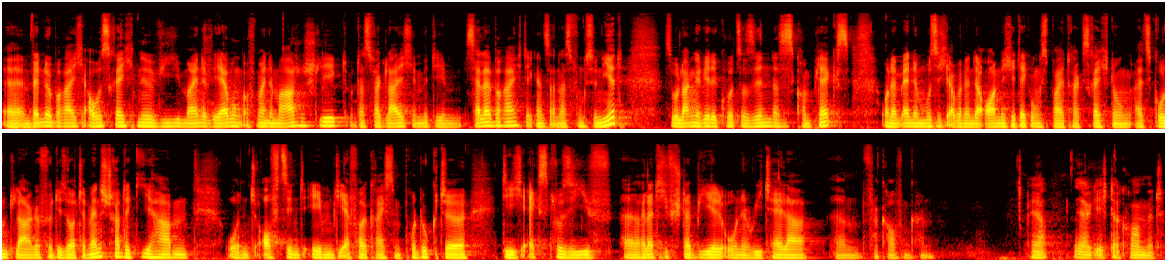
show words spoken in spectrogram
äh, im Vendor-Bereich ausrechne, wie meine Werbung auf meine Margen schlägt und das vergleiche mit dem Seller-Bereich, der ganz anders funktioniert. Solange lange Rede, kurzer Sinn, das ist komplex. Und am Ende muss ich aber dann eine ordentliche Deckungsbeitragsrechnung als Grundlage für die Sortimentsstrategie haben. Und oft sind eben die erfolgreichsten Produkte, die ich exklusiv äh, relativ stabil ohne Retailer ähm, verkaufen kann. Ja, ja, gehe ich d'accord mit.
